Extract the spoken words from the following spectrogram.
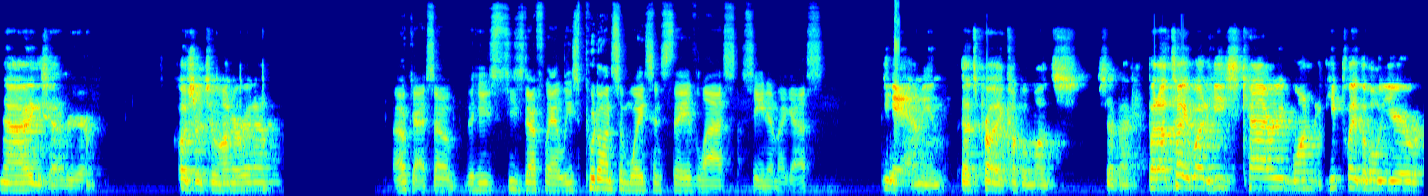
No, nah, I think he's heavier. Closer to 200 right now. Okay, so he's he's definitely at least put on some weight since they've last seen him, I guess. Yeah, I mean that's probably a couple months setback. But I'll tell you what, he's carried one. He played the whole year.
